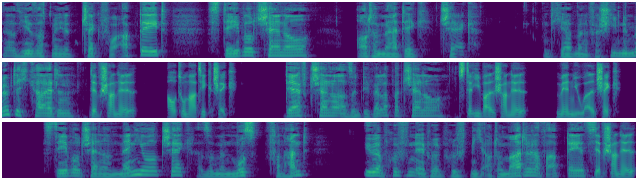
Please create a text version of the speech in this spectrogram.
Also hier sagt man hier Check for Update, Stable Channel, Automatic Check. Und hier hat man verschiedene Möglichkeiten. Dev Channel. Automatik Check. Dev Channel, also Developer Channel, Stable Channel. Manual Check. Stable Channel Manual Check. Also man muss von Hand überprüfen. Er überprüft nicht automatisch auf Updates. Dev Channel.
